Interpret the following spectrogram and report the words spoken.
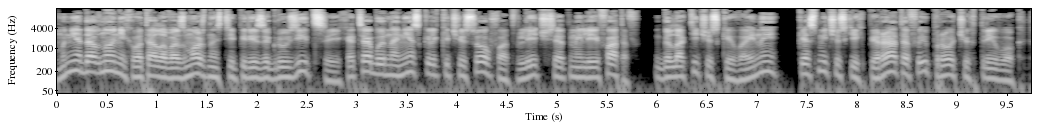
Мне давно не хватало возможности перезагрузиться и хотя бы на несколько часов отвлечься от мелиефатов, галактической войны, космических пиратов и прочих тревог.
